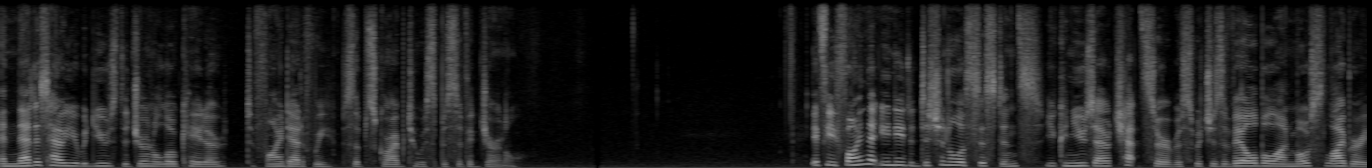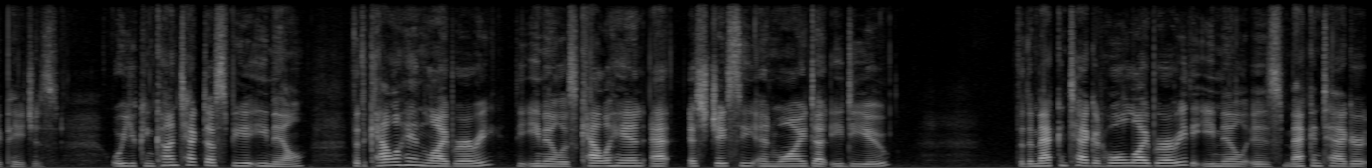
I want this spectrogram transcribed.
And that is how you would use the journal locator to find out if we subscribe to a specific journal. If you find that you need additional assistance, you can use our chat service which is available on most library pages, or you can contact us via email. For the Callahan Library, the email is callahan at sjcny.edu. For the McEntegart Hall Library, the email is mcentegart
